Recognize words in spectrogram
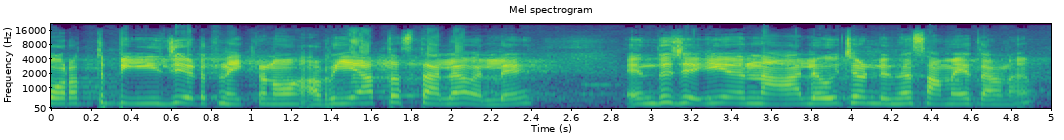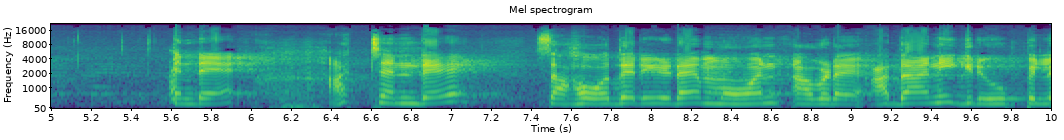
പുറത്ത് പി ജി എടുത്ത് നിൽക്കണോ അറിയാത്ത സ്ഥലമല്ലേ? എന്ത് ചെയ്യും എന്ന് ആലോചിച്ചുകൊണ്ടിരുന്ന സമയത്താണ് എന്റെ അച്ഛന്റെ സഹോദരിയുടെ മോൻ അവിടെ അദാനി ഗ്രൂപ്പിൽ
